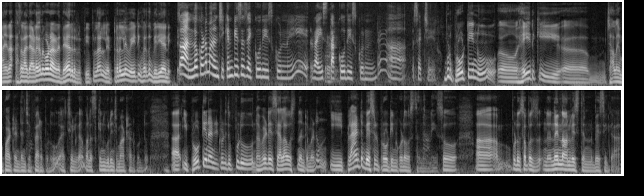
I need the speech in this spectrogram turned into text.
ఆయన అసలు అది అడగను కూడా there people are literally waiting for the biryani. So అందులో కూడా మనం చికెన్ పీసెస్ ఎక్కువ తీసుకుని రైస్ తక్కువ తీసుకుంటే సెట్ చేయొచ్చు. ఇప్పుడు ప్రోటీన్ హెయిర్కి చాలా ఇంపార్టెంట్ అని చెప్పారు ఇప్పుడు యాక్చువల్గా మన స్కిన్ గురించి మాట్లాడుకుంటూ. ఈ ప్రోటీన్ అనేటువంటిది ఇప్పుడు నవేడేస్ ఎలా వస్తుందంటే మేడం ఈ ప్లాంట్ బేస్డ్ ప్రోటీన్ కూడా వస్తుందండి. సో ఇప్పుడు సపోజ్ నేను నాన్ వెజ్ తిన్నాను బేసిక్గా.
